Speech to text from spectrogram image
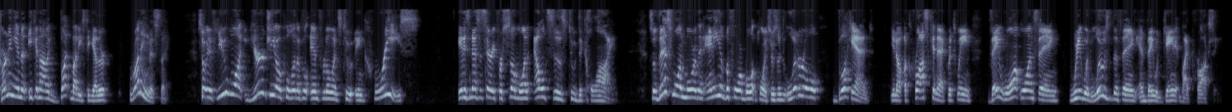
turning into economic butt buddies together, running this thing. So if you want your geopolitical influence to increase, it is necessary for someone else's to decline. So this one more than any of the four bullet points, there's a literal bookend, you know, a cross connect between they want one thing, we would lose the thing, and they would gain it by proxy.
